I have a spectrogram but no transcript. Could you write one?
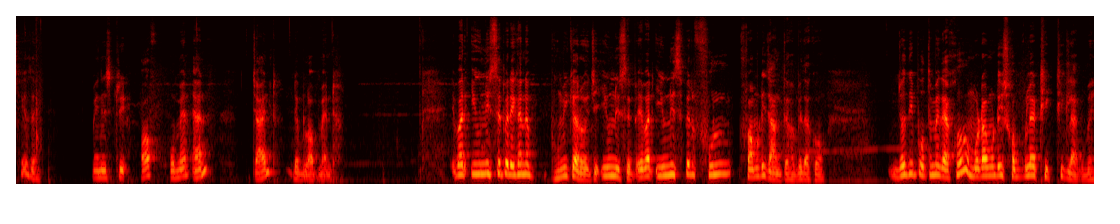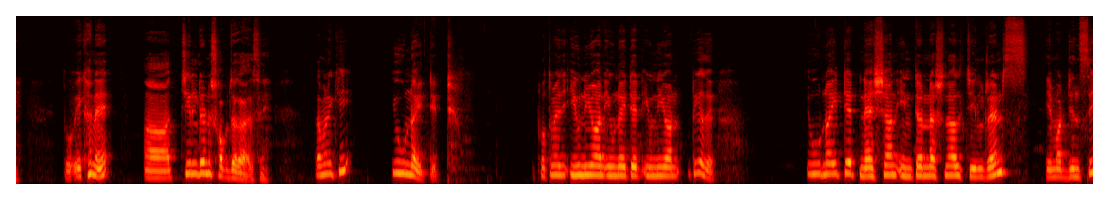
ঠিক আছে? Ministry of Women and Child Development এবার ইউনিসেফের এখানে ভূমিকা রয়েছে ইউনিসেফ এবার ইউনিসেফের ফুল ফর্মটি জানতে হবে, দেখো। যদি প্রথমে দেখো, মোটামুটি সবগুলো ঠিক ঠিক লাগবে। তো এখানে চিলড্রেন সব জায়গায় আছে। তার মানে কি? ইউনাইটেড। প্রথমে ইউনিয়ন, ইউনাইটেড ইউনিয়ন, ঠিক আছে? United Nation International Children's Emergency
